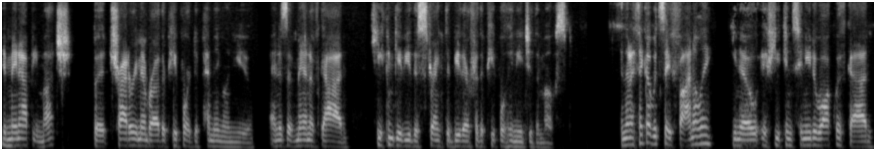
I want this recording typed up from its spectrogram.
It may not be much, but try to remember other people are depending on you. And as a man of God, He can give you the strength to be there for the people who need you the most. And then I think I would say finally, you know, if you continue to walk with God,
